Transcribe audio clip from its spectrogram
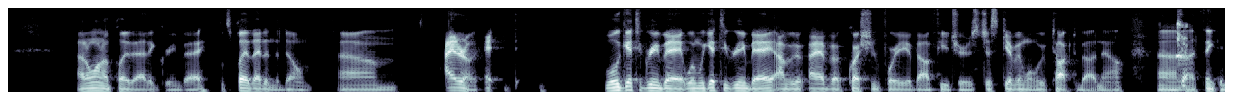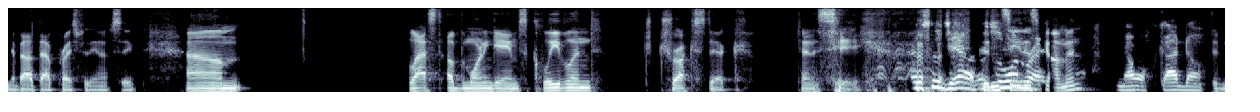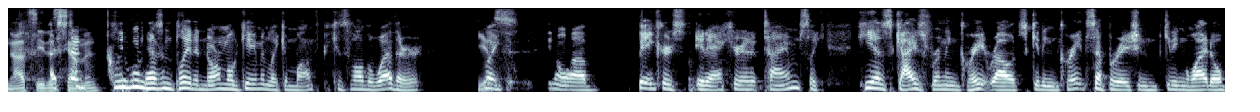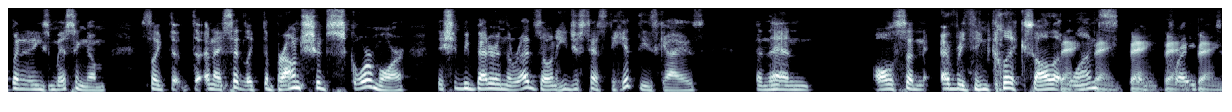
I don't want to play that at Green Bay. Let's play that in the dome. Um, I don't know. It- we'll get to Green Bay when we get to Green Bay. I'm, I have a question for you about futures, just given what we've talked about now. Uh. Thinking about that price for the NFC. Um, last of the morning games cleveland truck stick tennessee This is yeah. This didn't see this I- coming no, God no. did not see this coming Cleveland hasn't played a normal game in like a month because of all the weather. yes Like you know, uh, Baker's inaccurate at times. Like he has guys running great routes, getting great separation, getting wide open, and he's missing them. It's like the, the and I said like the Browns should score more. They should be better in the red zone. He just has to hit these guys, and then all of a sudden everything clicks all at bang once. bang bang bang Right. bang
